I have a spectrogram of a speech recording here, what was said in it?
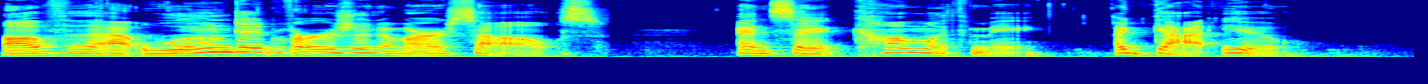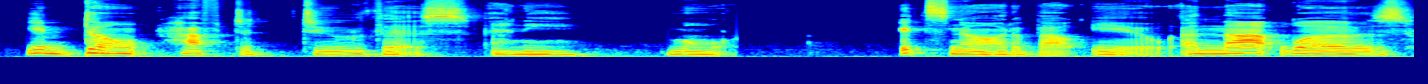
of that wounded version of ourselves and say, Come with me. I got you. You don't have to do this anymore. It's not about you. And that was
